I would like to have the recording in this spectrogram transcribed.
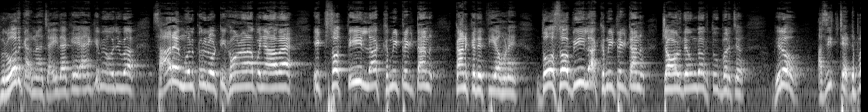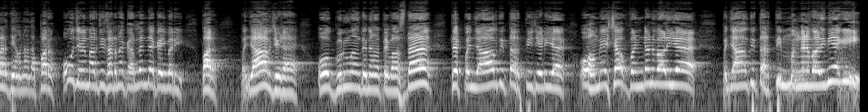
ਵਿਰੋਧ ਕਰਨਾ ਚਾਹੀਦਾ ਕਿ ਐ ਕਿਵੇਂ ਹੋ ਜਾਊਗਾ। ਸਾਰੇ ਮੁਲਕ ਨੂੰ ਰੋਟੀ ਖਵਾਉਣ ਵਾਲਾ ਪੰਜਾਬ ਹੈ 130 ਲੱਖ ਮੀਟ੍ਰਿਕ ਟਨ ਕਣਕ ਦਿੱਤੀ ਹੈ ਹੁਣੇ। 220 ਲੱਖ ਮੀਟ੍ਰਿਕ ਟਨ ਚੌਲ ਦੇਊਂਗਾ ਅਕਤੂਬਰ ਚ। ਵੀਰੋ, ਅਸੀਂ ਢਿੱਡ ਭਰਦੇ ਆ ਉਹਨਾਂ ਦਾ, ਪਰ ਉਹ ਜਿਵੇਂ ਮਰਜ਼ੀ ਸਾਡੇ ਨਾਲ ਕਰ ਲੈਂਦੇ ਆ ਕਈ ਵਾਰੀ। ਪਰ ਪੰਜਾਬ ਜਿਹੜਾ ਹੈ, ਉਹ ਗੁਰੂਆਂ ਦੇ ਨਾਂ ਤੇ ਵਸਦਾ ਹੈ ਤੇ ਪੰਜਾਬ ਦੀ ਧਰਤੀ ਜਿਹੜੀ ਹੈ, ਉਹ ਹਮੇਸ਼ਾ ਵੰਡਣ ਵਾਲੀ ਹੈ। ਪੰਜਾਬ ਦੀ ਧਰਤੀ ਮੰਗਣ ਵਾਲੀ ਨਹੀਂ ਹੈਗੀ,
